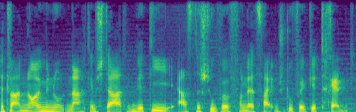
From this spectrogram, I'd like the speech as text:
etwa neun Minuten nach dem Start, wird die erste Stufe von der zweiten Stufe getrennt.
